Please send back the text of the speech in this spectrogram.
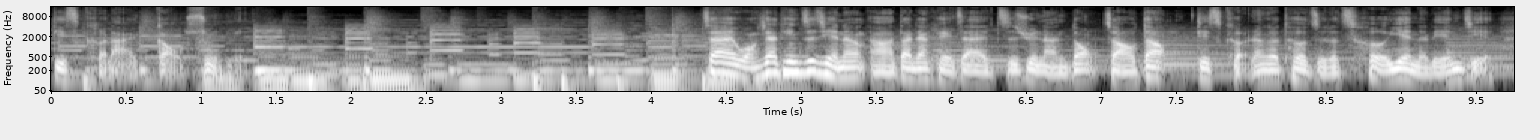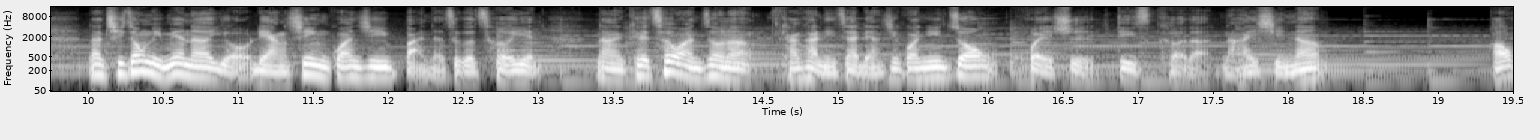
，DISC 来告诉你。在往下听之前呢，啊，大家可以在资讯栏中找到 DISC 人格特质的测验的连接。那其中里面呢有两性关系版的这个测验，那你可以测完之后呢，看看你在两性关系中会是 DISC 的哪一型呢？好，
